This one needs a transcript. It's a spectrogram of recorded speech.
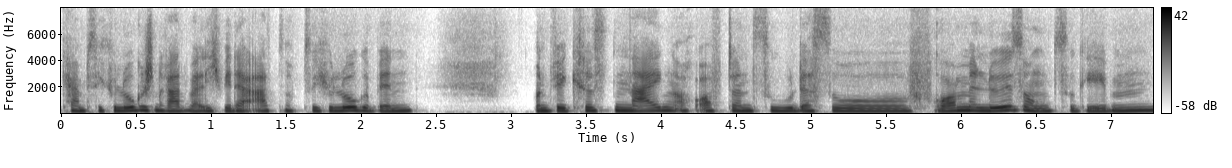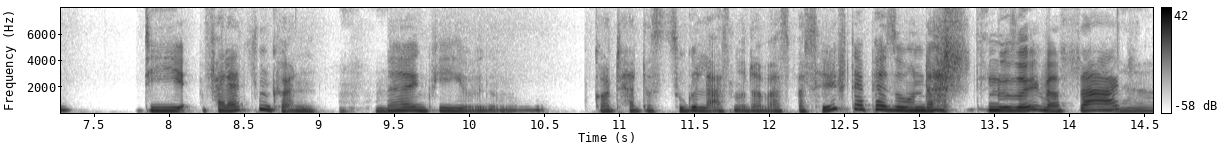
keinen psychologischen Rat, weil ich weder Arzt noch Psychologe bin. Und wir Christen neigen auch oft dazu, das so fromme Lösungen zu geben, die verletzen können. Mhm. Ne, irgendwie, Gott hat das zugelassen oder was. Was hilft der Person, dass du so was sagst? Ja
